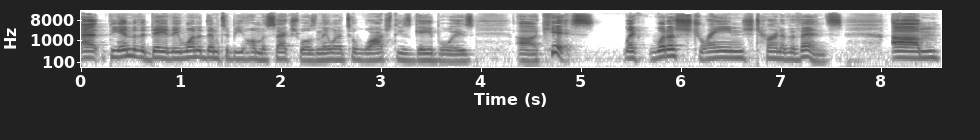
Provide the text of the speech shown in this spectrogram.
at the end of the day, they wanted them to be homosexuals and they wanted to watch these gay boys uh, kiss. Like, what a strange turn of events. Um,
